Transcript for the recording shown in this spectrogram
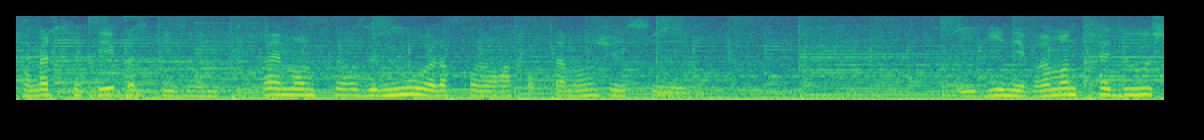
très maltraités parce qu'ils ont vraiment peur de nous alors qu'on leur apporte à manger. Eline est vraiment très douce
